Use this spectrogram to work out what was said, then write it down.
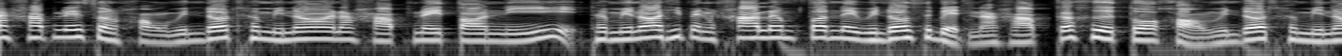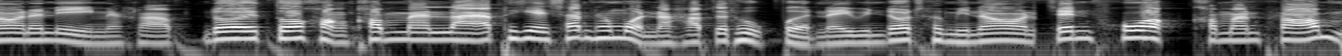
นะครับในส่วนของ Windows Terminal นะครับในตอนนี้ Terminal ที่เป็นค่าเริ่มต้นใน Windows 11 นะครับก็คือตัวของ Windows Terminal นั่นเองนะครับโดยตัวของ Command Line Application ทั้งหมดนะครับจะถูกเปิดใน Windows Terminal เช่นพวก Command Prompt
